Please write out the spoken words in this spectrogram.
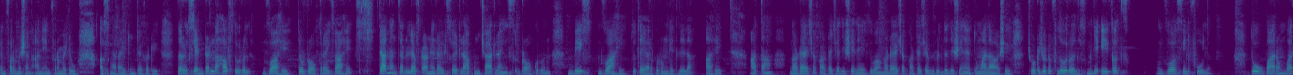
इन्फॉर्मेशन आणि इन्फॉर्मेटिव्ह असणार आहे तुमच्यासाठी. तर सेंटरला हा फ्लोरल जो आहे तो ड्रॉ करायचा आहे. त्यानंतर लेफ्ट आणि राईट साईडला आपण चार लाईन्स ड्रॉ करून बेस जो आहे तो तयार करून घेतलेला आहे. आता घड्याळाच्या काटाच्या दिशेने किंवा घड्याळाच्या काटाच्या विरुद्ध दिशेने तुम्हाला असे छोटे छोटे फ्लोरल्स म्हणजे एकच जो असेल फूल तो वारंवार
